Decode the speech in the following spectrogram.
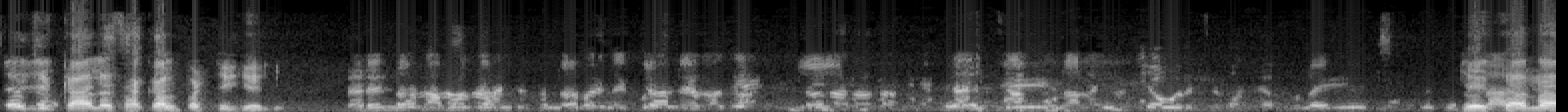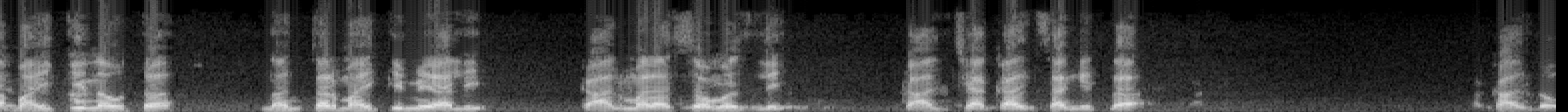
त्याची कालच हकालपट्टी केली. नरेंद्र दाभोळकरांच्या संदर्भात घेताना माहिती नव्हतं. नंतर माहिती मिळाली. काल मला समजली. कालच्या काल सांगितलं. काल दो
